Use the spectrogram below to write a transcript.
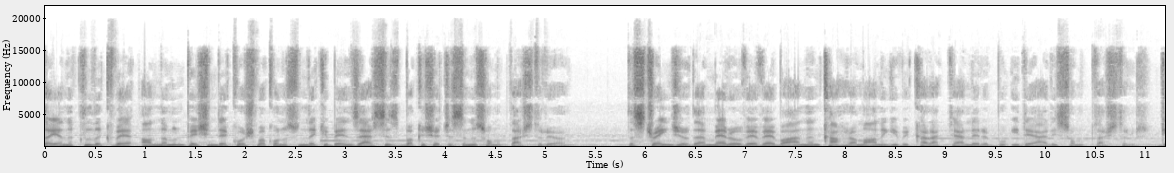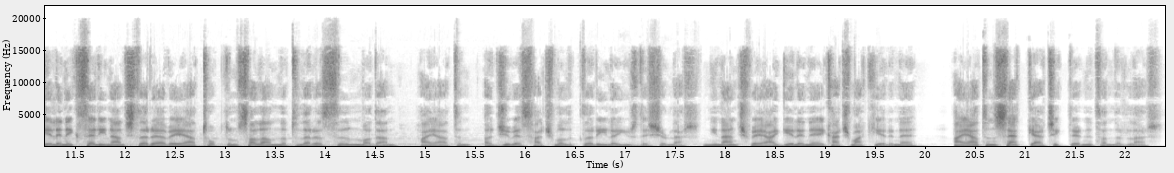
dayanıklılık ve anlamın peşinde koşma konusundaki benzersiz bakış açısını somutlaştırıyor. The Stranger'da Mero ve Veba'nın kahramanı gibi karakterleri bu ideali somutlaştırır. Geleneksel inançlara veya toplumsal anlatılara sığınmadan hayatın acı ve saçmalıklarıyla yüzleşirler. İnanç veya geleneğe kaçmak yerine hayatın sert gerçeklerini tanırlar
